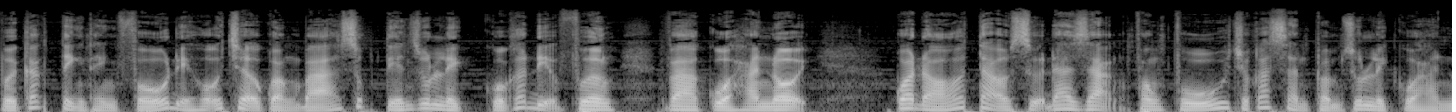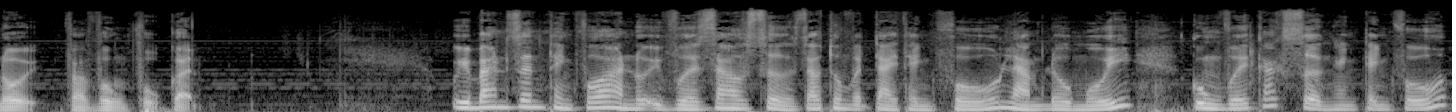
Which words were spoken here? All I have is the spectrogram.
với các tỉnh thành phố để hỗ trợ quảng bá xúc tiến du lịch của các địa phương và của Hà Nội, qua đó tạo sự đa dạng, phong phú cho các sản phẩm du lịch của Hà Nội và vùng phụ cận. Ủy ban dân thành phố Hà Nội vừa giao Sở Giao thông Vận tải thành phố làm đầu mối cùng với các sở ngành thành phố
